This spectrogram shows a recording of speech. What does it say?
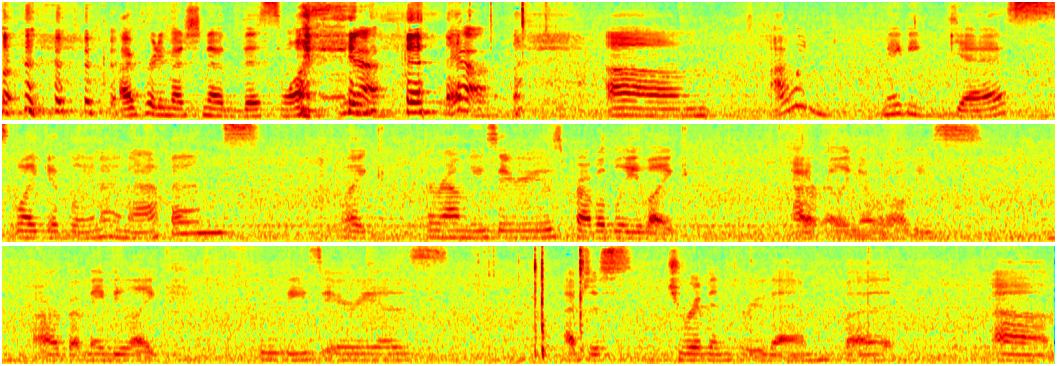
I pretty much know this one. yeah, yeah, Um, I would maybe guess like Atlanta and Athens, like around these areas. Probably like I don't really know what all these are, but maybe like through these areas. I've just driven through them, but um,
